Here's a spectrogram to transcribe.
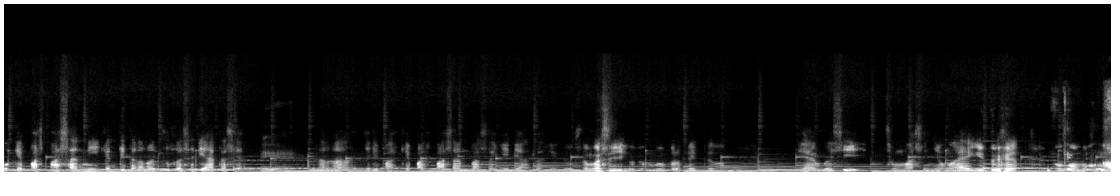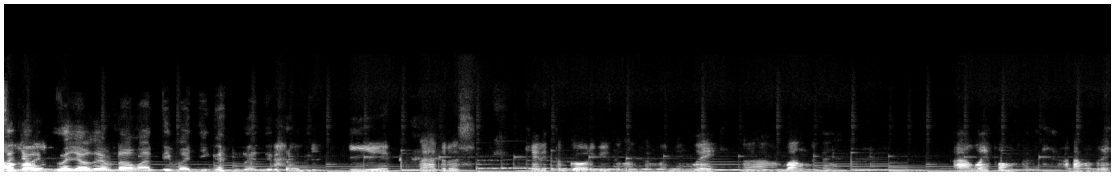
gue kayak pas-pasan nih. Kan kita kan waktu itu kelasnya di atas ya? Iya. Nah, jadi pakai pas-pasan pas lagi di atas itu sama si Gufron itu. Ya gue sih cuma senyum aja gitu kan. Ngomong apa sejauh ya sejauh saya udah mati bajingan anjir. Iya. Nah terus kayak ditegur gitu kan sama dia weh eh, bang katanya. Ah weh pong anak apa bre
